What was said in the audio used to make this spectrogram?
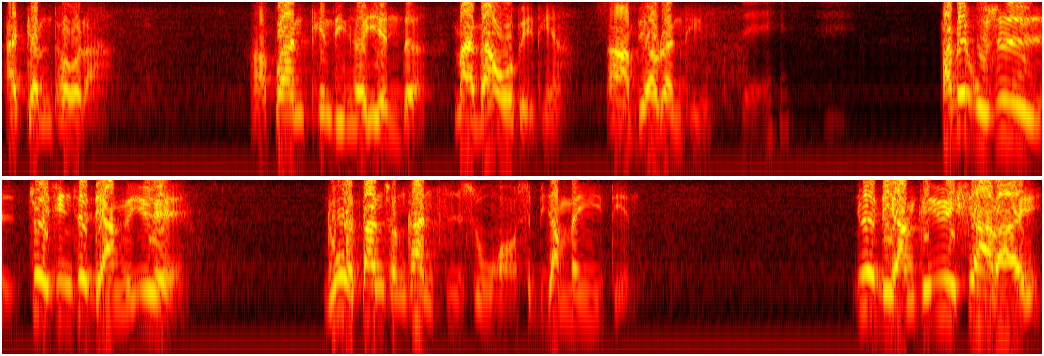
爱跟透啦，啊，不然听林和彦的，麦当我别听，啊，不要乱听。对，台北股市最近这两个月，如果单纯看指数哦，是比较闷一点，因为两个月下来，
